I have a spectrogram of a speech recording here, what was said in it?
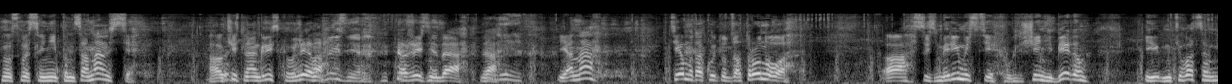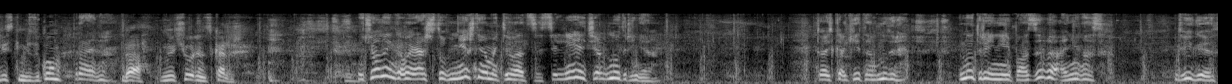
Ну, в смысле, не по национальности, а учитель английского Лена. в жизни. По жизни, да, да. Привет. И она тему такую тут затронула о соизмеримости увлечения бегом и мотивации английским языком. Правильно. Да, ну и что, Лен, скажешь? Ученые говорят, что внешняя мотивация сильнее, чем внутренняя. То есть какие-то внутр- внутренние позывы, они нас двигают.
